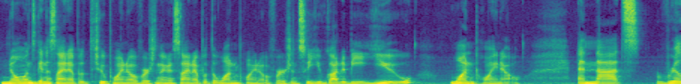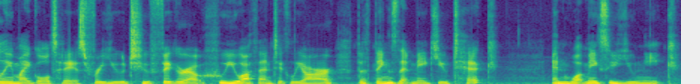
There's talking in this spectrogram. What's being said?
no one's going to sign up with the 2.0 version. They're going to sign up with the 1.0 version. So you've got to be you 1.0. And that's really my goal today is for you to figure out who you authentically are, the things that make you tick, and what makes you unique.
